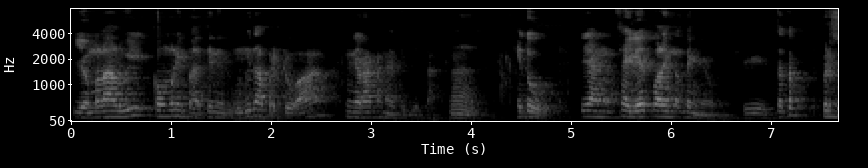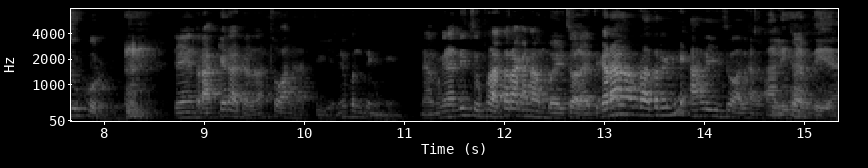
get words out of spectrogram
ya melalui komuni batin itu Hmm. kita berdoa menyerahkan hati kita Hmm. itu itu yang saya lihat paling penting ya Jadi, tetap bersyukur dan yang terakhir adalah soal hati ini penting nih nah mungkin nanti Frater akan nambahin soal hati karena Frater ini ahli soal hati Ahli hati ya.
